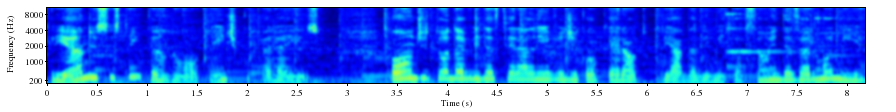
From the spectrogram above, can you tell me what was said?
criando e sustentando um autêntico paraíso, onde toda a vida será livre de qualquer autocriada limitação e desarmonia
